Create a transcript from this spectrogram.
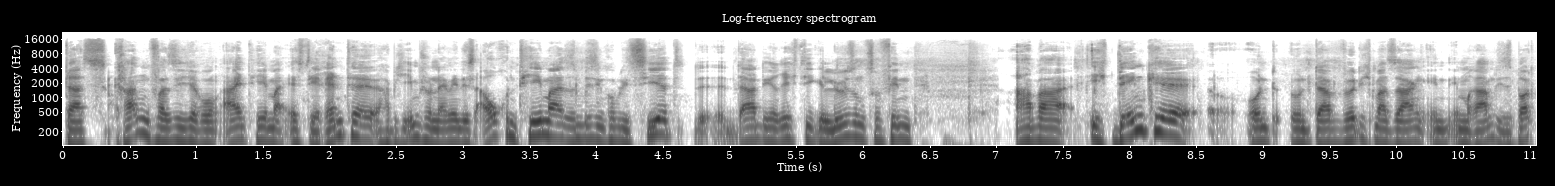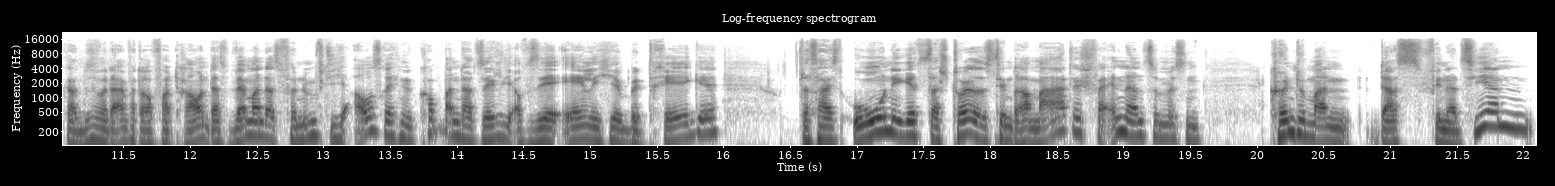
dass Krankenversicherung ein Thema ist. Die Rente, habe ich eben schon erwähnt, ist auch ein Thema. Es ist ein bisschen kompliziert, da die richtige Lösung zu finden. Aber ich denke, und, und da würde ich mal sagen, in, im Rahmen dieses Podcasts müssen wir da einfach darauf vertrauen, dass wenn man das vernünftig ausrechnet, kommt man tatsächlich auf sehr ähnliche Beträge. Das heißt, ohne jetzt das Steuersystem dramatisch verändern zu müssen, könnte man das finanzieren.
